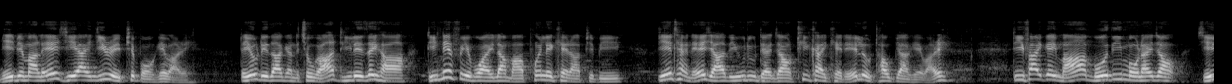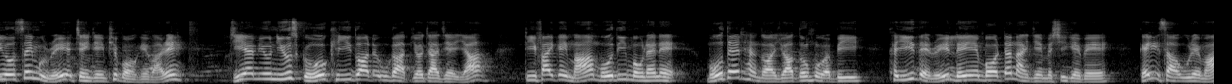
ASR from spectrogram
မြေပြင်မှာလည်းရေအိုင်ကြီးတွေဖြစ်ပေါ်ခဲ့ပါတယ်တရုတ်ဒေသခံတချို့ကဒီလေဆိပ်ဟာဒီနှစ်ဖေဖော်ဝါရီလမှာဖွင့်လှစ်ခဲ့တာဖြစ်ပြီးပြင်းထန်တဲ့ရာသီဥတုဒဏ်ကြောင့်ထိခိုက်ခဲ့တယ်လို့ထောက်ပြခဲ့ပါတယ် T5 ဂိတ်မှာမိုးသီးမုန်တိုင်းကြောင့်ရေယိုစိတ်မှုတွေအကြိမ်ကြိမ်ဖြစ်ပေါ်ခဲ့ပါတယ်။ GMU News ကိုခရီးသွားတဦးကပြောကြားချက်အရ T5 ဂိတ်မှာမိုးသီးမုန်တိုင်းနဲ့မိုးသည်ထန်စွာရွာသွန်းမှုအပြီးခရီးသည်တွေလေရင်ပေါ်တက်နိုင်ခြင်းမရှိခဲ့ပဲဂိတ်အဆောက်အဦထဲမှာ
